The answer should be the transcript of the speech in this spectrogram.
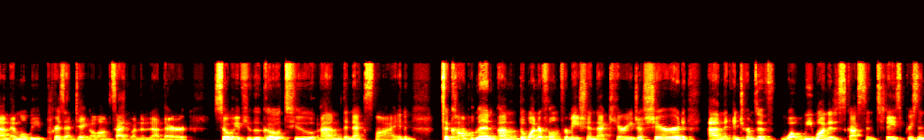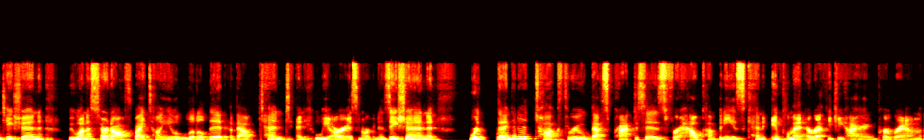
and we'll be presenting alongside one another. So if you could go to um, the next slide to complement um, the wonderful information that Carrie just shared, um, in terms of what we want to discuss in today's presentation, we want to start off by telling you a little bit about Tent and who we are as an organization. We're then going to talk through best practices for how companies can implement a refugee hiring program,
